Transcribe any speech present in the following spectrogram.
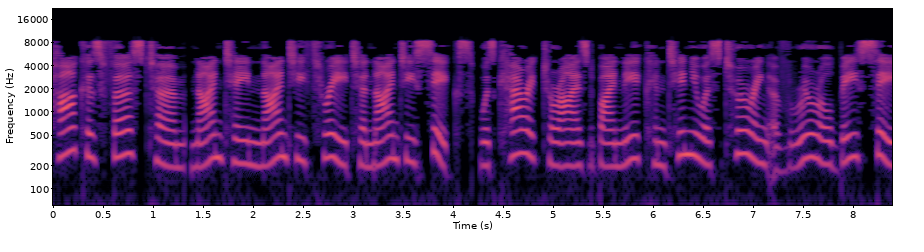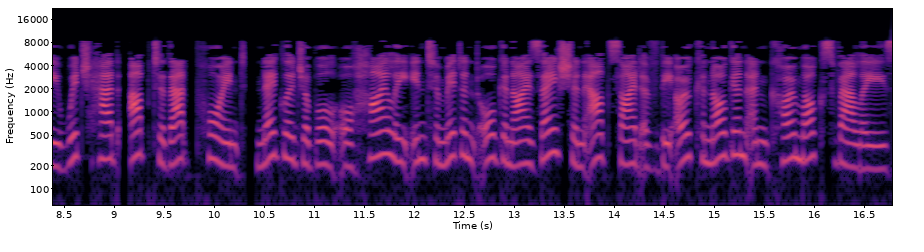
Parker's first term 1993 was characterized by near-continuous touring of rural BC which had, up to that point, negligible or highly intermittent organization outside of the Okanagan and Comox valleys.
